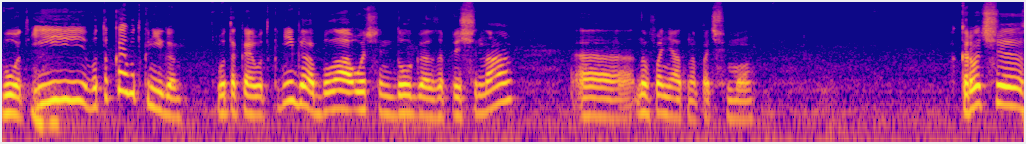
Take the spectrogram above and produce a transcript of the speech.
Вот. И вот такая вот книга. Вот такая вот книга была очень долго запрещена. Э, ну, понятно почему. Короче,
